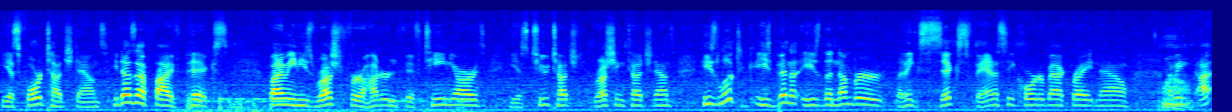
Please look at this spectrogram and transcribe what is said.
He has four touchdowns. He does have five picks, but I mean, he's rushed for 115 yards. He has two touch rushing touchdowns. He's looked. He's been. He's the number I think six fantasy quarterback right now. I mean, I,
